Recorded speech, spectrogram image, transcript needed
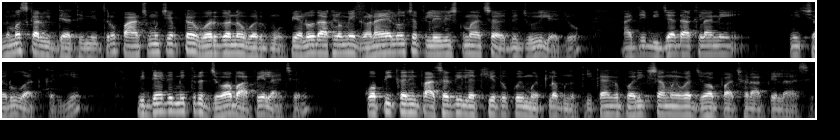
નમસ્કાર વિદ્યાર્થી મિત્રો, પાંચમું ચેપ્ટર વર્ગ અને વર્ગમૂળ. પહેલો દાખલો મેં ગણાયેલો છે, પ્લેલિસ્ટમાં છે, એટલે જોઈ લેજો. આજે બીજા દાખલાની શરૂઆત કરીએ. વિદ્યાર્થી મિત્રો, જવાબ આપેલા છે. કોપી કરીને પાછળથી લખીએ તો કોઈ મતલબ નથી, કારણ કે પરીક્ષામાં એવા જવાબ પાછળ આપેલા હશે.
